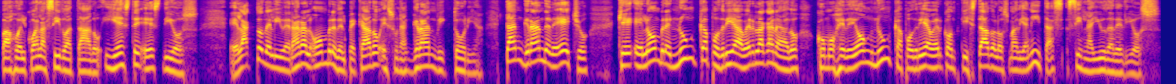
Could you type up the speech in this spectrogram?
bajo el cual ha sido atado, y este es Dios. El acto de liberar al hombre del pecado es una gran victoria, tan grande de hecho que el hombre nunca podría haberla ganado como Gedeón nunca podría haber conquistado a los madianitas sin la ayuda de Dios.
